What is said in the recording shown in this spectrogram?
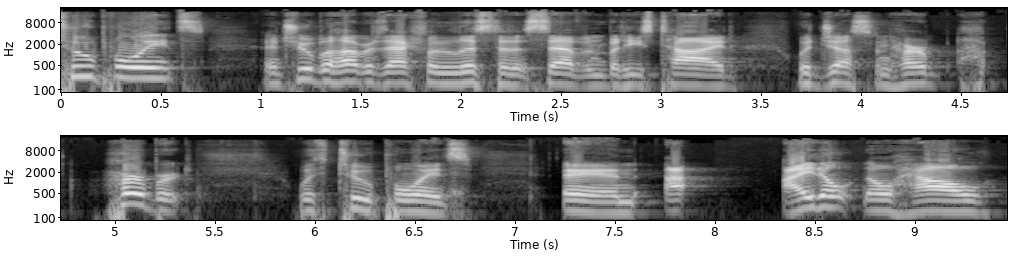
two points. And Chuba Hubbard's actually listed at seven, but he's tied with Justin Her- Herbert with two points. And I, I don't know how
